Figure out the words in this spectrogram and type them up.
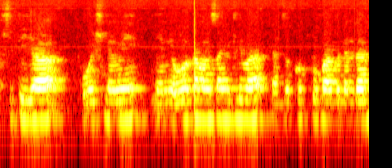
क्षितिजा वैष्णवी यांनी ओळख क्रमांक सांगितली बा. त्यांचं खूप खूप अभिनंदन.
